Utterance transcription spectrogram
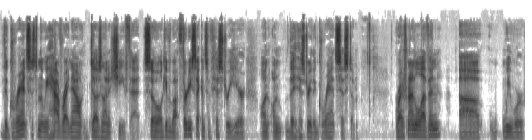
The grant system that we have right now does not achieve that. So I'll give about 30 seconds of history here on, on the history of the grant system. Right after 9 11, uh, we were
